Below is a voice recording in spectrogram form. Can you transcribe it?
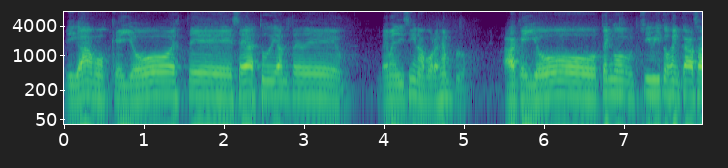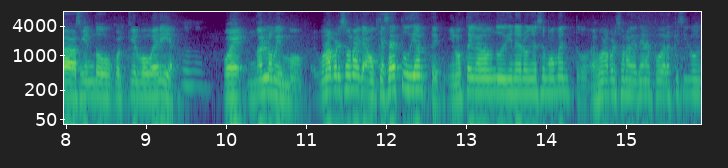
digamos, que yo este, sea estudiante de, de medicina, por ejemplo, a que yo tengo chivitos en casa haciendo cualquier bobería. Pues no es lo mismo. Una persona que, aunque sea estudiante y no esté ganando dinero en ese momento, es una persona que tiene el poder adquisitivo,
